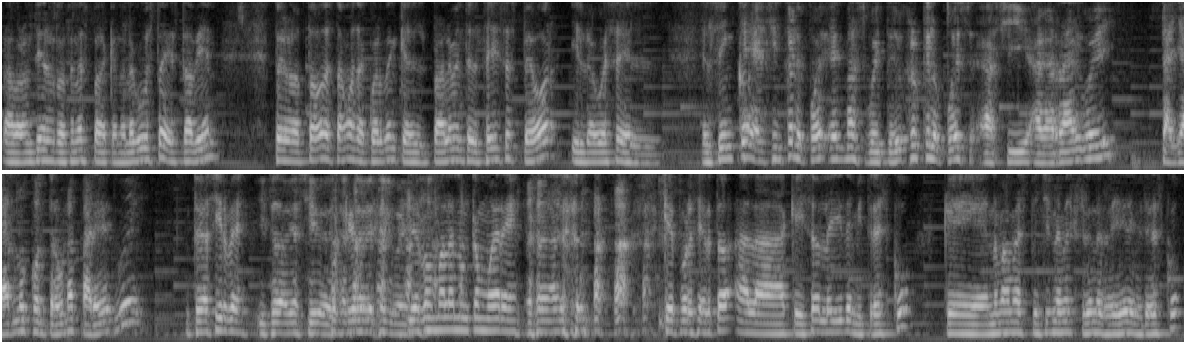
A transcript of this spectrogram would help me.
Abraham tiene sus razones para que no le guste y está bien. Pero todos estamos de acuerdo en que el- probablemente el 6 es peor y luego es el, el 5. Sí, el 5 le puede, es más, güey, te- yo creo que lo puedes así agarrar, güey, tallarlo contra una pared, güey, Todavía sirve. y todavía sirve. Porque mala nunca muere. que por cierto, a la que hizo Lady Dimitrescu, que no mames, pinches memes que salen de Lady Dimitrescu,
